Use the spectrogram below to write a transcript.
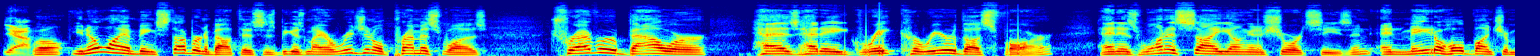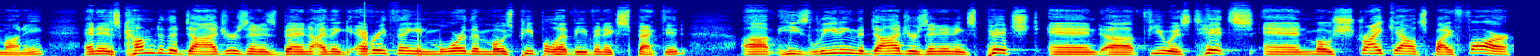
Yeah. Well, you know why I'm being stubborn about this is because my original premise was Trevor Bauer has had a great career thus far and has won a Cy Young in a short season and made a whole bunch of money and has come to the Dodgers and has been, I think, everything and more than most people have even expected. Um, he's leading the Dodgers in innings pitched and uh, fewest hits and most strikeouts by far.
